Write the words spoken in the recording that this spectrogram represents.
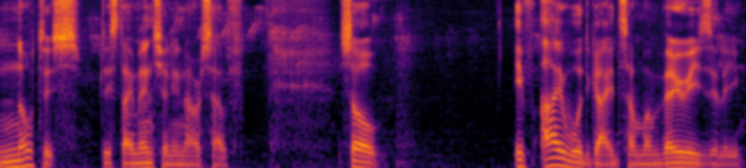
notice this dimension in ourselves. So, if I would guide someone very easily,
